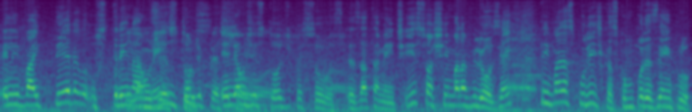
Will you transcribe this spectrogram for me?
ele vai ter os treinamentos. Ele é um gestor de pessoas. Ele é um gestor de pessoas, ah. exatamente. Isso eu achei maravilhoso. E aí tem várias políticas, como por exemplo,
